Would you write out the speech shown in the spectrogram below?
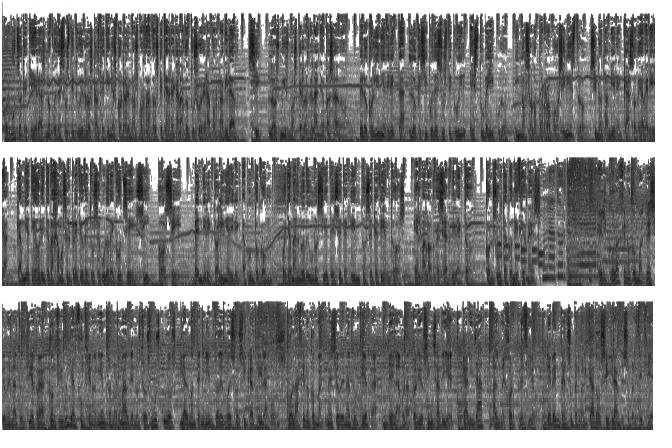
Por mucho que quieras, no puedes sustituir los calcetines con renos bordados que te ha regalado tu suegra por Navidad. Sí, los mismos que los del año pasado. Pero con línea directa, lo que sí puedes sustituir es tu vehículo. Y no solo por robo o siniestro, sino también en caso de avería. Cámbiate ahora y te bajamos el precio de tu seguro de coche, sí o sí. Ven directo a lineadirecta.com o llama al 917-700-700. El valor de ser directo. Consulta condiciones. El colágeno con magnesio de Naturtierra contribuye al funcionamiento normal de nuestros músculos y al mantenimiento de huesos y cartílagos. Colágeno con magnesio de Naturtierra, de Laboratorio Sinsa Diet. Calidad al mejor precio. De venta en supermercados y grandes superficies.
